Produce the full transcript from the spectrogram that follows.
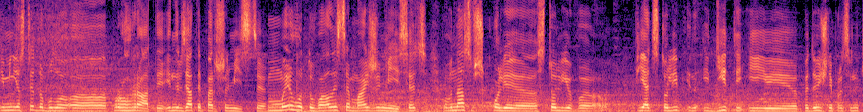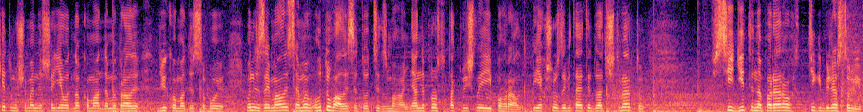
і мені стидно було е, програти і не взяти перше місце. Ми готувалися майже місяць. У нас в школі е, столів. П'ять столів і, діти, і педагогічні працівники, тому що в мене ще є одна команда. Ми брали дві команди з собою. Вони займалися, ми готувалися до цих змагань, а не просто так прийшли і пограли. Якщо завітаєте в 24-ту, всі діти на перервах тільки біля столів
